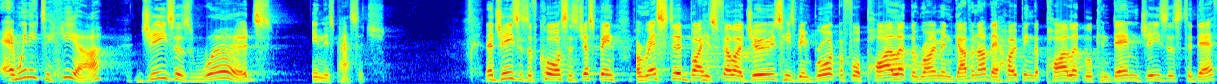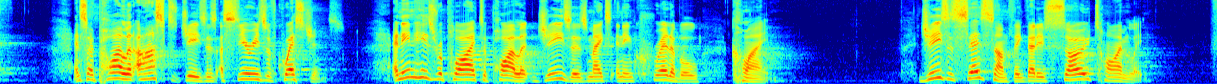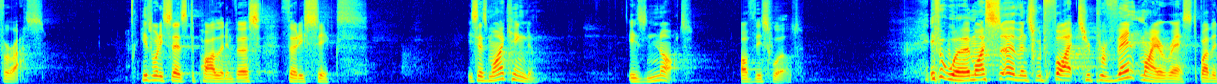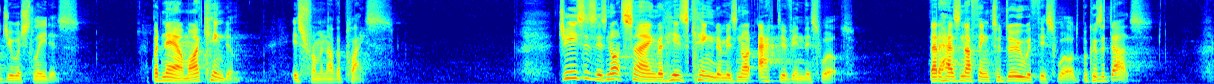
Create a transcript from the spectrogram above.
And we need to hear Jesus' words in this passage. Now, Jesus, of course, has just been arrested by his fellow Jews. He's been brought before Pilate, the Roman governor. They're hoping that Pilate will condemn Jesus to death. And so Pilate asks Jesus a series of questions. And in his reply to Pilate, Jesus makes an incredible claim. Jesus says something that is so timely for us. Here's what he says to Pilate in verse 36. He says, My kingdom is not of this world. If it were, my servants would fight to prevent my arrest by the Jewish leaders. But now my kingdom is from another place. Jesus is not saying that his kingdom is not active in this world, that it has nothing to do with this world, because it does.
